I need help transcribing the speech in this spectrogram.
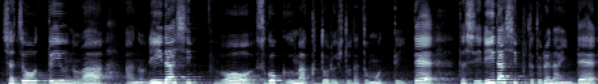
社長っていうのはあのリーダーシップをすごくうまく取る人だと思っていて私リーダーシップって取れないんで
